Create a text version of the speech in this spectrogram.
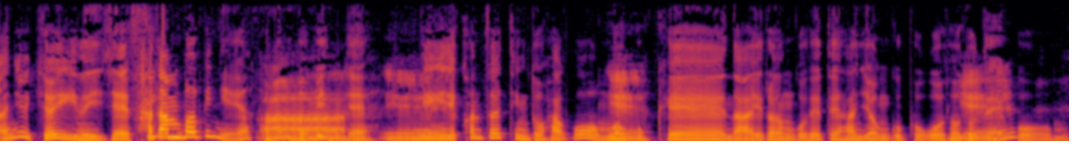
아니요, 저희는 이제 사단법인이에요. 사단법인. 아, 예. 예. 근데 이제 컨설팅도 하고 뭐 예. 국회나 이런 곳에 대한 연구 보고서도 예. 내고 뭐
